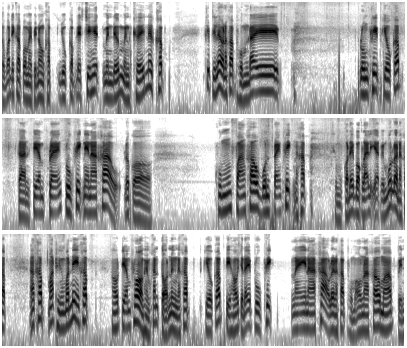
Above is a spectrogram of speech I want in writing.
สวัสดีครับพ่อแม่พี่น้องครับอยู่กับเด็ดชีเฮ็ดเหมือนเดิมเหมือนเคยเนอะครับ คลิปที่แล้วนะครับ ผมได้ลงคลิปเกี่ยวกับ การเตรียมแปลงปลูกพริกในนาข้าว แล้วก็คลุมฟางข้าวบนแปลงพริกนะครับผมก็ได้บอกรายละเอียดไปหมดแล้วนะครับนะครับ มาถึงวันนี้ครับเราเตรียมพร้อมแห่งขั้นตอนหนึ่งนะครับ เกี่ยวกับที่เราจะได้ปลูกพริกในนาข้าวเลยนะครับ ผมเอานาข้าวมาเป็น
